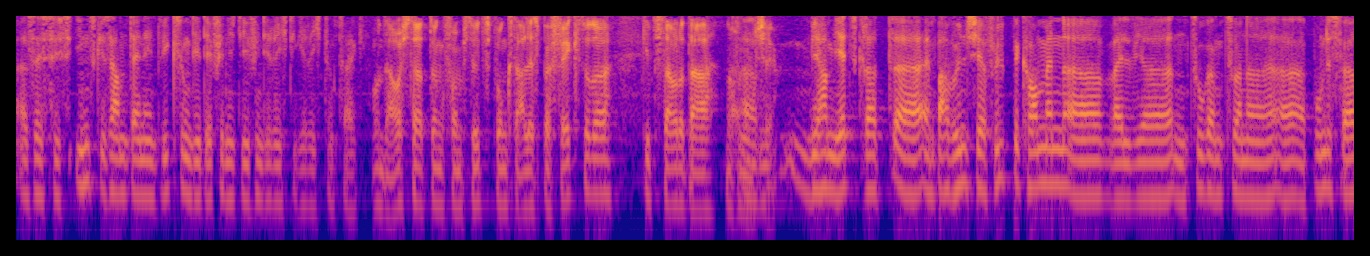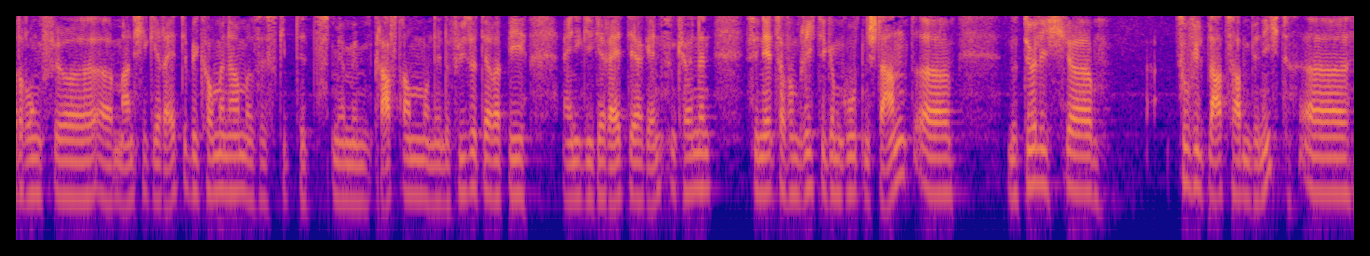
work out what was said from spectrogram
Also es ist insgesamt eine Entwicklung, die definitiv in die richtige Richtung zeigt. Und Ausstattung vom Stützpunkt alles perfekt oder gibt es da oder da noch Wünsche? Ähm, wir haben jetzt gerade äh, ein paar Wünsche erfüllt bekommen, äh, weil wir einen Zugang zu einer Bundesförderung für manche Geräte bekommen haben. Also es gibt jetzt, wir haben im Kraftraum und in der Physiotherapie einige Geräte ergänzen können, sind jetzt auf einem richtigen guten Stand. Äh, natürlich äh, zu viel Platz haben wir nicht. Äh, das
